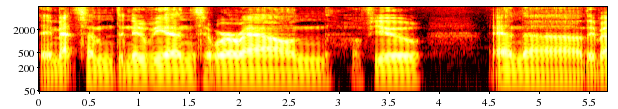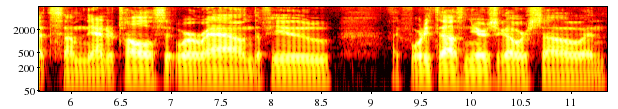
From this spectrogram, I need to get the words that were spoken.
they met some Denisovans that were around, a few, and uh, they met some Neanderthals that were around, a few, like 40,000 years ago or so, and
